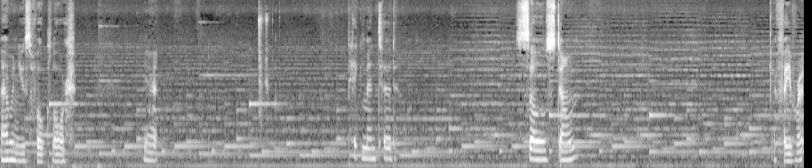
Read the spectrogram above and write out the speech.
I haven't used folklore. Yet pigmented soul stone favorite?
